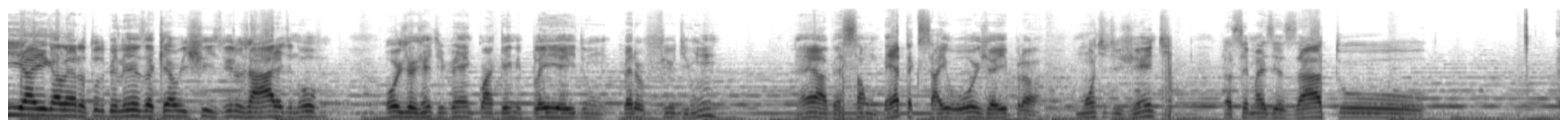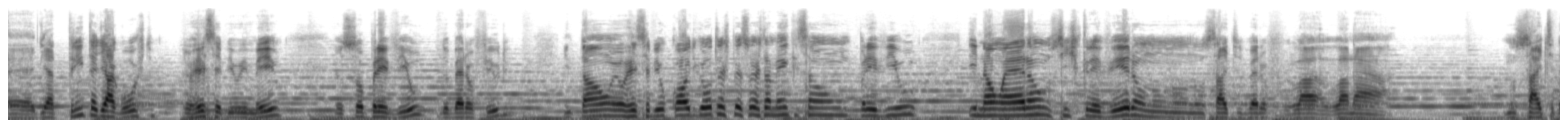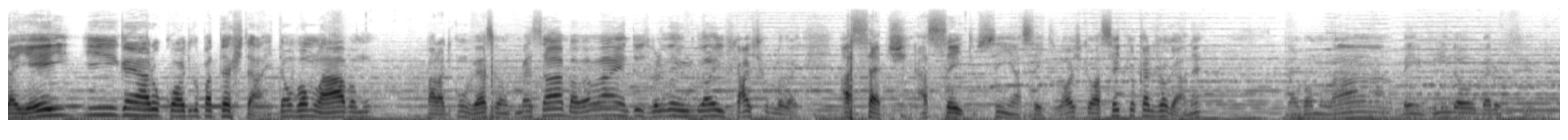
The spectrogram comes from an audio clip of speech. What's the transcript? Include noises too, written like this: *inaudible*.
E aí galera, tudo beleza? Aqui é o X Vírus na área de novo. Hoje a gente vem com a gameplay aí do Battlefield 1, né? A versão beta que saiu hoje aí para um monte de gente. Para ser mais exato, é, dia 30 de agosto eu recebi o e-mail. Eu sou preview do Battlefield, então eu recebi o código. Outras pessoas também que são preview e não eram, se inscreveram no, no, no site do Battlefield lá, lá na no site da EA e ganharam o código para testar. Então vamos lá, vamos parar de conversa, vamos começar. Accept, aceito, sim, aceito. Lógico que eu aceito que eu quero jogar, né? Então vamos lá, bem-vindo ao Battlefield.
